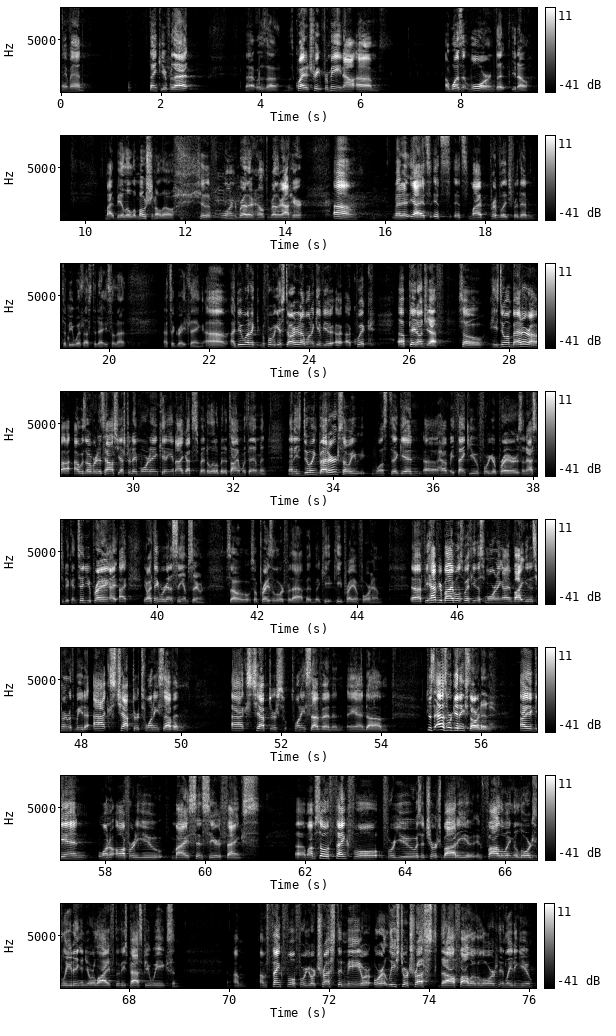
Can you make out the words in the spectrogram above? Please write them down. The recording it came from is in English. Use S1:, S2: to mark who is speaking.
S1: Amen. Well, thank you for that. That was, uh, was quite a treat for me. Now, um, I wasn't warned that, you know, might be a little emotional, though. Should have warned the brother, helped the brother out here. Um, but it, yeah, it's, it's, it's my privilege for them to be with us today, so that, that's a great thing. Uh, I do want to, before we get started, I want to give you a, a quick update on Jeff. So he's doing better. I, I, was over at his house yesterday morning. Kenny and I got to spend a little bit of time with him, and, and he's doing better. So he wants to again uh, have me thank you for your prayers and ask you to continue praying. I, I you know, I think we're going to see him soon. So, so praise the Lord for that. But, but keep, keep praying for him. Uh, if you have your Bibles with you this morning, I invite you to turn with me to Acts chapter 27. Acts chapter 27. And, and um, just as we're getting started, I again want to offer to you my sincere thanks. Um, I'm so thankful for you as a church body in following the Lord's leading in your life through these past few weeks. And I'm, I'm thankful for your trust in me, or, or at least your trust that I'll follow the Lord in leading you.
